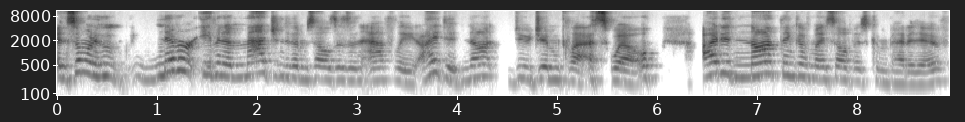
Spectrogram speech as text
And someone who never even imagined themselves as an athlete. I did not do gym class well. I did not think of myself as competitive.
